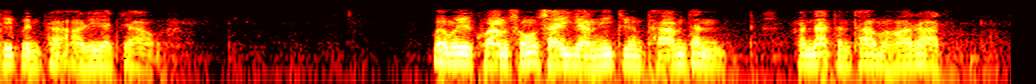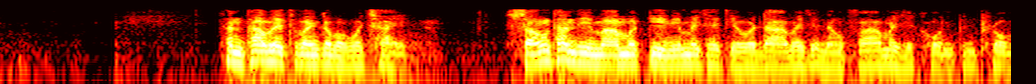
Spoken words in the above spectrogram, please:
ที่เป็นพระอริยเจ้า เมื่อมีความสงสัยอย่างนี้จึงถามท่านคณะท่านท้ามหาราช ท่านท้าเวสวรรณก็บอกว่าใช่ สองท่านที่มาเมื่อกี้นี้ไม่ใช่เทวดา ไม่ใช่นางฟ้าไม่ใช่คนเป็นพรหม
